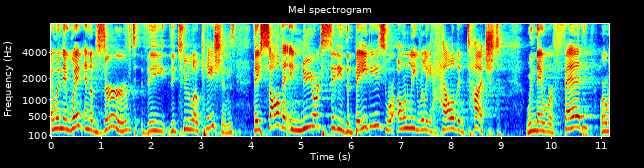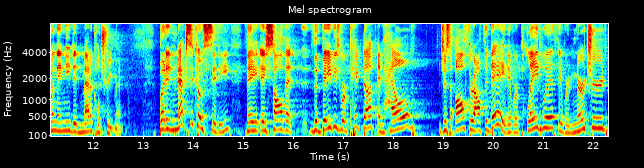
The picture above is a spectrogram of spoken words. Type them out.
And when they went and observed the, the two locations, they saw that in New York City, the babies were only really held and touched when they were fed or when they needed medical treatment. But in Mexico City, they, they saw that the babies were picked up and held just all throughout the day. They were played with, they were nurtured,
